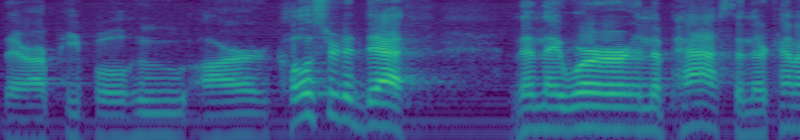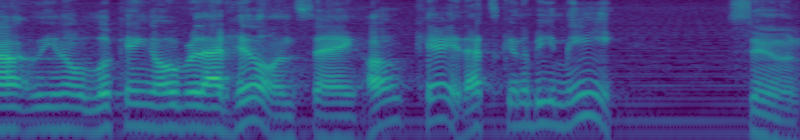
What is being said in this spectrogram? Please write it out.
There are people who are closer to death than they were in the past, and they're kind of you know looking over that hill and saying, "Okay, that's going to be me soon."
